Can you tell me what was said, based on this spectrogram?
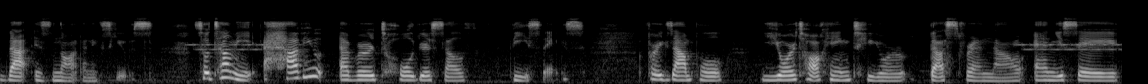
That is not an excuse. So tell me have you ever told yourself these things? For example you're talking to your best friend now and you say,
